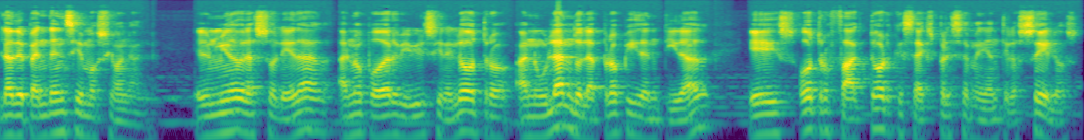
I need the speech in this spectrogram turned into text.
la dependencia emocional el miedo a la soledad, a no poder vivir sin el otro, anulando la propia identidad, es otro factor que se expresa mediante los celos,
